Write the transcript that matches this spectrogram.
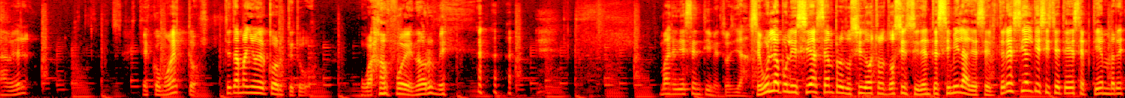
A ver. Es como esto. Este tamaño de corte tuvo. Wow, fue enorme. Más de 10 centímetros ya. Según la policía, se han producido otros dos incidentes similares. El 3 y el 17 de septiembre,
